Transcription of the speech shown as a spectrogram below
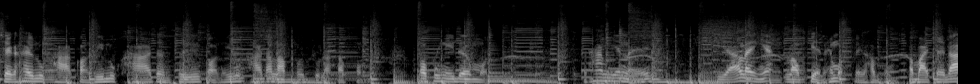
เช็คให้ลูกค้าก่อนที่ลูกค้าจะซื้อก่อนที่ลูกค้าจะรับรถอยู่แล้วครับผมเพราะพวกนี้เดิมหมดแต่ถ้ามีอันไหนเสียอะไรอย่างเงี้ยเราเปลี่ยนให้หมดเลยครับผมสบายใจได้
